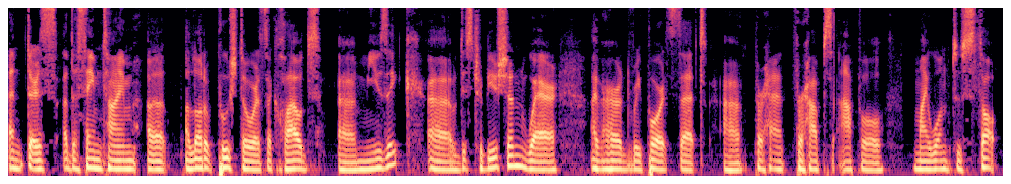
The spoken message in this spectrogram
and there's at the same time a lot of push towards a cloud uh, music uh, distribution where I've heard reports that uh, perha- perhaps Apple might want to stop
